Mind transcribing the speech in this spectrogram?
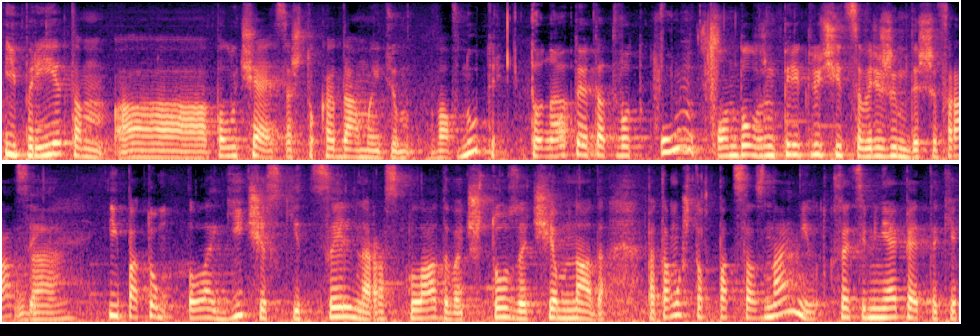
И при этом э, получается, что когда мы идем вовнутрь, то на... вот этот вот ум, он должен переключиться в режим дешифрации. Да и потом логически, цельно раскладывать, что зачем надо. Потому что в подсознании, вот, кстати, меня опять-таки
